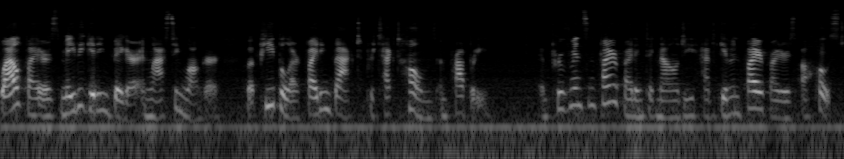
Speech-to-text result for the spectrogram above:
Wildfires may be getting bigger and lasting longer, but people are fighting back to protect homes and property. Improvements in firefighting technology have given firefighters a host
